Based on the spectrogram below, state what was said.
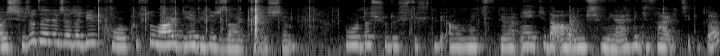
aşırı derecede bir korkusu var diyebiliriz arkadaşım. Burada şu düştü, şunu bir almak istiyorum. İyi ki de almışım yani güzel çıktı.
